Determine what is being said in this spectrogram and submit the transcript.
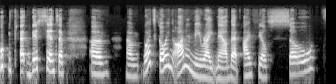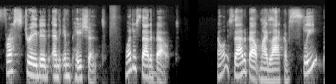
know, that this sense of, of um, what's going on in me right now that I feel so frustrated and impatient. What is that mm-hmm. about? No, is that about my lack of sleep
